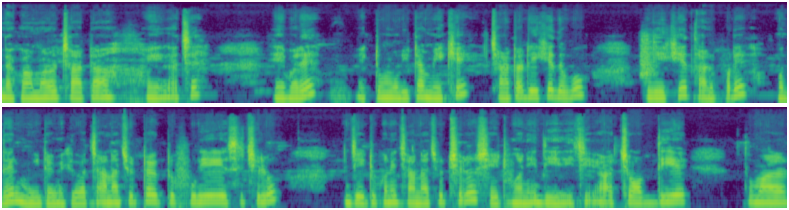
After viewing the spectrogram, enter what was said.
দেখো, আমারও চাটা হয়ে গেছে। এবারে একটু মুড়িটা মেখে, চাটা রেখে দেবো। রেখে তারপরে ওদের মুড়িটা মেখে দেবো। চানাচুরটা একটু ফুরিয়ে এসেছিল যেইটুখানি চানাচুর ছিল সেইটুখানি দিয়ে দিয়েছি। আর চপ দিয়ে তোমার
